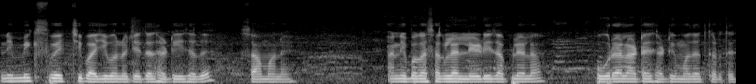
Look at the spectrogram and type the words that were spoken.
आणि मिक्स व्हेजची भाजी बनवायची आहे, त्यासाठी हे सगळं सामान आहे. आणि बघा सगळ्या लेडीज आपल्याला पुऱ्या लाटायसाठी मदत करतात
